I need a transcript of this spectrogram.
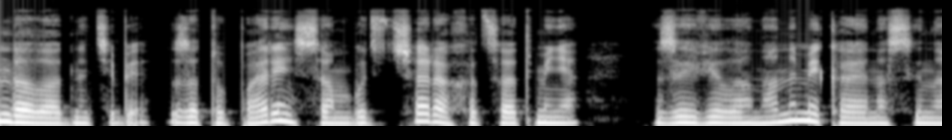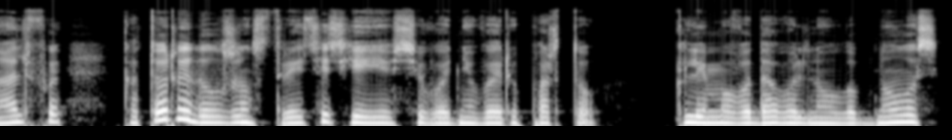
«Да ладно тебе, зато парень сам будет шарахаться от меня», заявила она, намекая на сына Альфы, который должен встретить ее сегодня в аэропорту. Климова довольно улыбнулась,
